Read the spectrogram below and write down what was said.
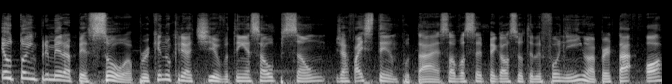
Eu tô em primeira pessoa, porque no criativo tem essa opção já faz tempo, tá? É só você pegar o seu telefoninho, apertar O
